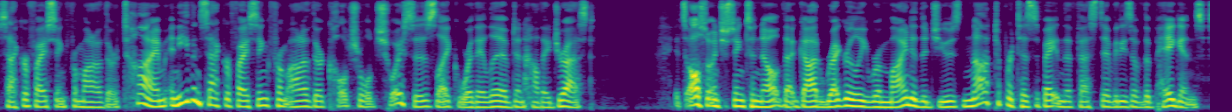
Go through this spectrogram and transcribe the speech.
sacrificing from out of their time, and even sacrificing from out of their cultural choices like where they lived and how they dressed. It's also interesting to note that God regularly reminded the Jews not to participate in the festivities of the pagans.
